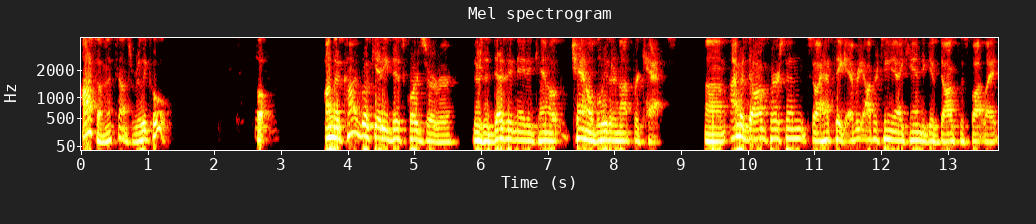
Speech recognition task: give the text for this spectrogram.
Awesome. That sounds really cool. Well, on the Comic Book Yeti Discord server, there's a designated channel, channel believe it or not, for cats. Um, I'm a dog person, so I have to take every opportunity I can to give dogs the spotlight.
